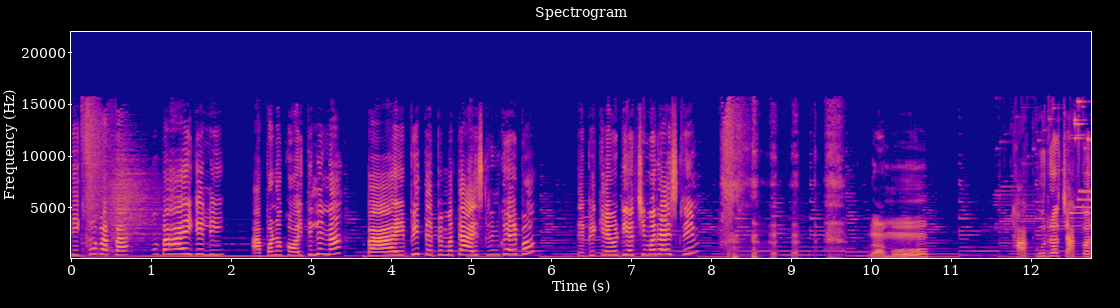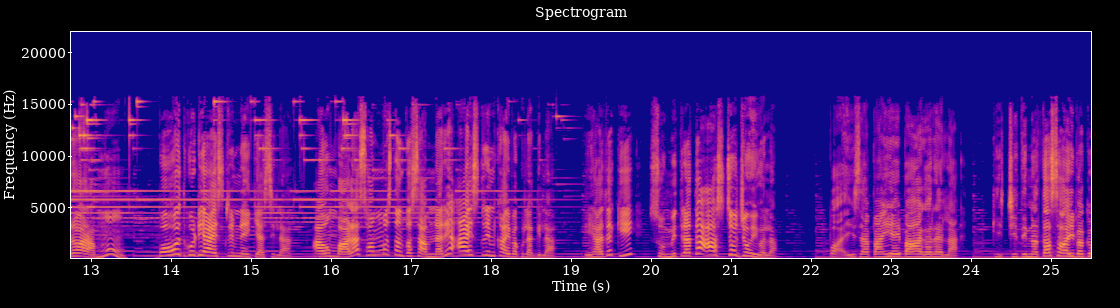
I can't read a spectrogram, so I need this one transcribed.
ଦେଖ ବାପା ମୁଁ ବାହା ହେଇଗଲି ଆପଣ କହିଥିଲେ ନା ବାହା ହେବି ତେବେ ମୋତେ ଆଇସ୍କ୍ରିମ୍ ଖୁଆଇବ ତେବେ କେଉଁଠି ଅଛି ମୋର ଆଇସ୍କ୍ରିମ୍ ରାମୁ ଠାକୁରର ଚାକର ରାମୁ ବହୁତ ଗୁଡ଼ିଏ ଆଇସ୍କ୍ରିମ୍ ନେଇକି ଆସିଲା ଆଉ ମାଳା ସମସ୍ତଙ୍କ ସାମ୍ନାରେ ଆଇସ୍କ୍ରିମ୍ ଖାଇବାକୁ ଲାଗିଲା ଏହା ଦେଖି ସୁମିତ୍ରା ତ ଆଶ୍ଚର୍ଯ୍ୟ ହୋଇଗଲା ପଇସା ପାଇଁ ଏ ବାହାଘର ହେଲା କିଛି ଦିନ ତ ସହିବାକୁ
